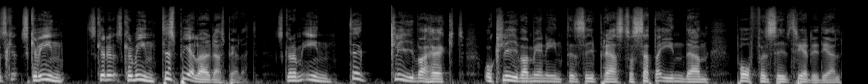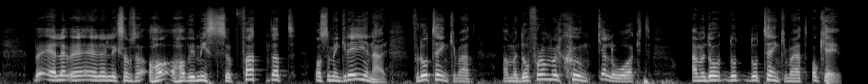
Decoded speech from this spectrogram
ska, ska, vi in, ska, ska de inte spela det där spelet? Ska de inte kliva högt och kliva med en intensiv press och sätta in den på offensiv tredjedel? Eller eller liksom så, har, har, vi missuppfattat vad som är grejen här? För då tänker man att ja, men då får de väl sjunka lågt, ja, men då, då, då tänker man att okej, okay,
